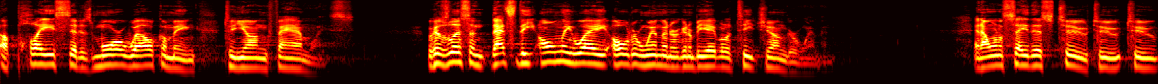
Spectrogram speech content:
a place that is more welcoming to young families? Because listen, that's the only way older women are going to be able to teach younger women. And I want to say this too to, to,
